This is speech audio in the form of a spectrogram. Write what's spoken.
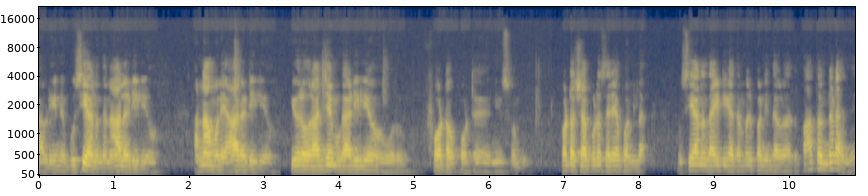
அப்படின்னு புசி ஆனந்த நாலு அடியிலையும் அண்ணாமலை ஆறு அடியிலையும் இவர் ஒரு அஞ்சே முக்கால் அடியிலையும் ஒரு ஃபோட்டோ போட்டு நியூஸ் வந்தது. ஃபோட்டோஷாப் கூட சரியாக பண்ணல. புசியானந்த ஐடிக்கு ஏற்ற மாதிரி பண்ணியிருந்தா அதை பார்த்தோன்னடா அது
